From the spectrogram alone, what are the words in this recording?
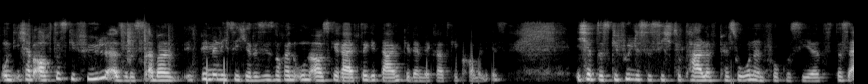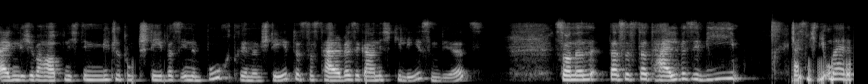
und ich habe auch das Gefühl, also das, aber ich bin mir nicht sicher, das ist noch ein unausgereifter Gedanke, der mir gerade gekommen ist. Ich habe das Gefühl, dass es sich total auf Personen fokussiert, dass eigentlich überhaupt nicht im Mittelpunkt steht, was in dem Buch drinnen steht, dass das teilweise gar nicht gelesen wird, sondern dass es da teilweise wie, ich weiß nicht, wie um eine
